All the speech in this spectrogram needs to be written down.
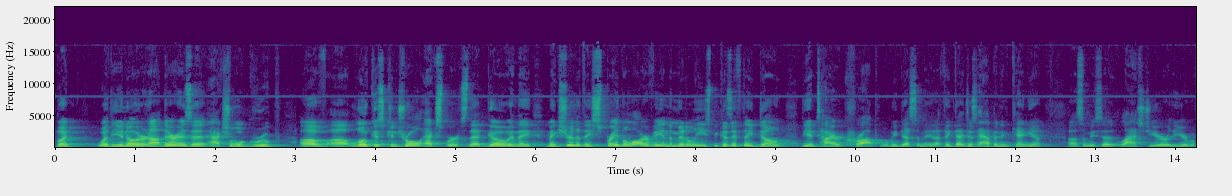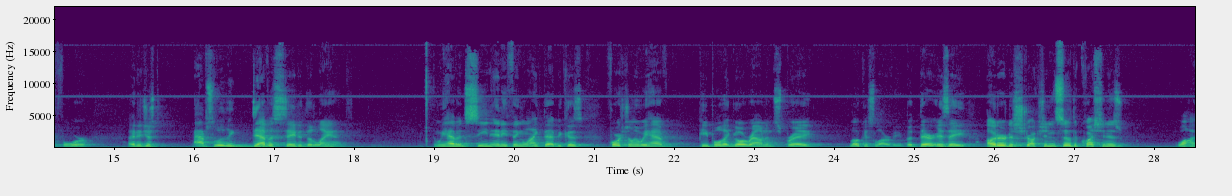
But whether you know it or not, there is an actual group of uh, locust control experts that go and they make sure that they spray the larvae in the Middle East because if they don't, the entire crop will be decimated. I think that just happened in Kenya. Uh, somebody said last year or the year before. That it just absolutely devastated the land. And we haven't seen anything like that because, fortunately, we have people that go around and spray locust larvae. But there is a utter destruction. And so the question is, why?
